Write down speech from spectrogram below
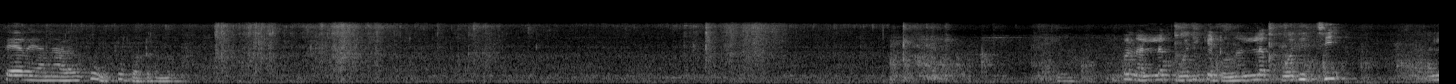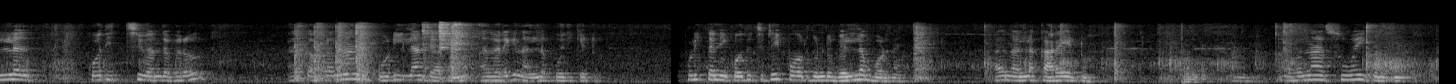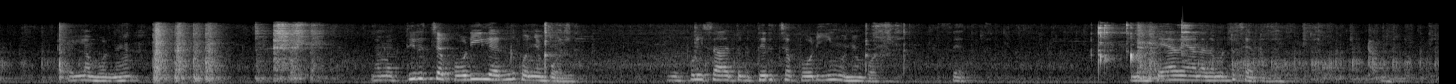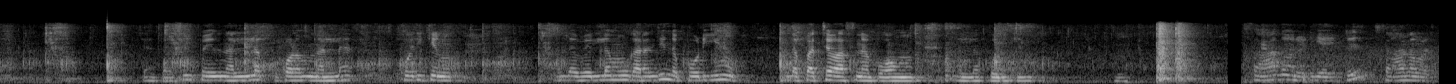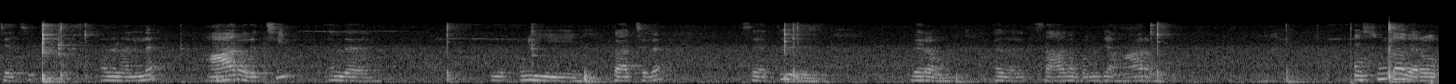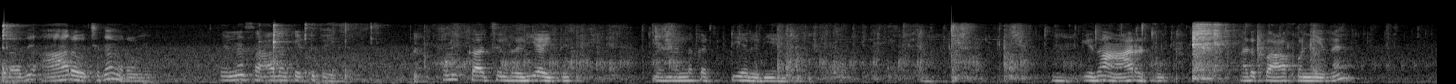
தேவையான அளவுக்கு உப்பு போட்டுக்கணும். இப்போ நல்லா கொதிக்கட்டும். நல்லா கொதிச்சு நல்லா கொதிச்சு வந்த பிறகு அதுக்கப்புறம் தான் அந்த பொடியெல்லாம் சேர்க்கணும். அது வரைக்கும் நல்லா கொதிக்கட்டும். புளித்தண்ணி கொதிச்சுட்டு இப்போ ஒரு துண்டு வெல்லம் போடுதேன் அது நல்லா கரையட்டும். அப்போ தான் சுவை கொடுக்கும். வெள்ளம் போடுதேன் நம்ம திரிச்ச பொடியிலேருந்து கொஞ்சம் போடலாம் புளி சாதத்துக்கு திரிச்ச பொடியும் கொஞ்சம் போடலாம் சேர்த்து நமக்கு தேவையானதை மட்டும் சேர்த்துக்கலாம். சேர்த்தாச்சு. இப்போ இது நல்லா குழம்பு நல்லா கொதிக்கணும். அந்த வெல்லமும் கரைஞ்சி இந்த பொடியும் அந்த பச்சை வாசனை போகணும். நல்லா கொதிக்கணும். சாதம் ரெடி ஆயிட்டு சாதம் வடிச்சாச்சு. அது நல்லா ஆற வச்சு அந்த அந்த புளி காய்ச்சலை சேர்த்து விரவணும். அது வரைக்கும் சாதம் கொஞ்சம் ஆற வைக்கணும். சூடாக விரவக்கூடாது. ஆற வச்சு தான் விரவணும். இல்லைன்னா சாதம் கெட்டு போயிடும். புளி காய்ச்சல் ரெடி ஆகிட்டு நல்லா கட்டியாக ரெடி ஆகிட்டு இதுவும் ஆறட்டும். அடுப்பை ஆஃப் பண்ணிடுறேன்.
